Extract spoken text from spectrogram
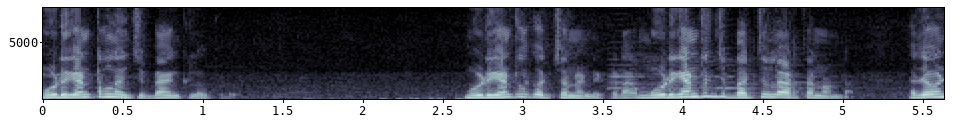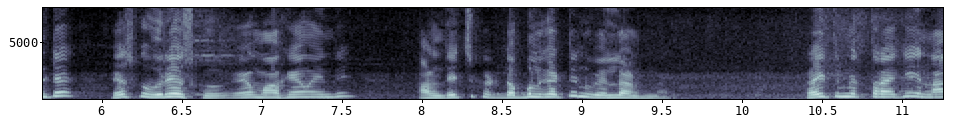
మూడు గంటల నుంచి బ్యాంకులో ఇప్పుడు. మూడు గంటలకు వచ్చానండి ఇక్కడ. మూడు గంటల నుంచి బతిలాడుతాను ఉండ అదేమంటే వేసుకో ఉరేసుకో ఏం మాకేమైంది? వాళ్ళని తెచ్చి డబ్బులు కట్టి నువ్వు వెళ్ళంటున్నారు రైతు మిత్రకి నా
